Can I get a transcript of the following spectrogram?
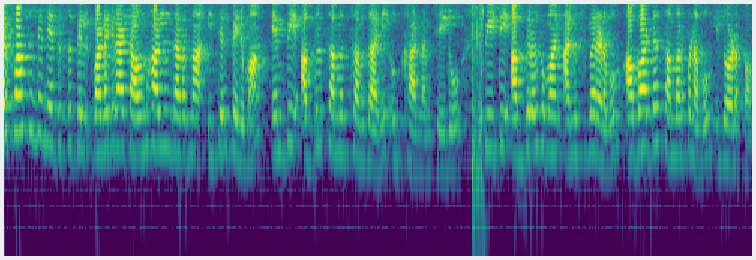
എഫാസിന്റെ നേതൃത്വത്തിൽ വടകര ടൗൺ ഹാളിൽ നടന്ന ഇസൽ പെരുമ എം പി അബ്ദുൽ സമദ് സമദാനി ഉദ്ഘാടനം ചെയ്തു. പി ടി അബ്ദുറഹ്മാൻ അനുസ്മരണവും അവാർഡ് സമർപ്പണവും ഇതോടൊപ്പം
